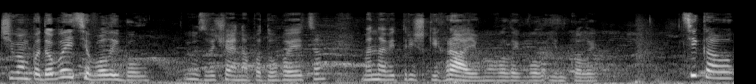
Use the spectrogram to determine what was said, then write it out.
Чи вам подобається волейбол? Ну, звичайно, подобається. Ми навіть трішки граємо в волейбол інколи. Цікаво,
